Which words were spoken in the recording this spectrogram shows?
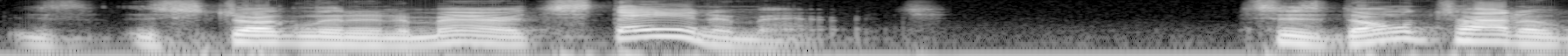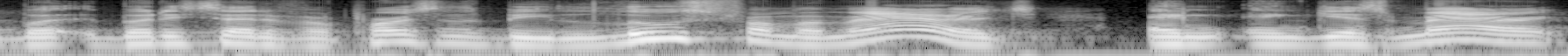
is, is struggling in a marriage stay in a marriage. It says don't try to but but he said if a person's be loose from a marriage and, and gets married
